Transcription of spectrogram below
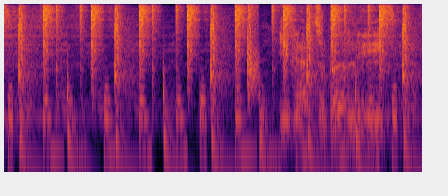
You got to believe.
